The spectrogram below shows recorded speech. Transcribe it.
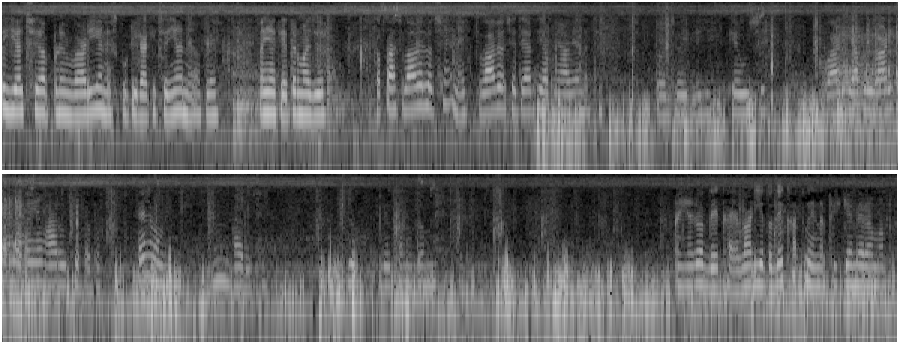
અહીંયા છે આપણે વાડી અને સ્કૂટી રાખી છે અહીંયા ને આપણે. અહીંયા ખેતરમાં જે કપાસ વાવેલો છે ને વાવ્યો છે ત્યારથી આપણે આવ્યા નથી. તો જોઈ લઈએ કેવું છે. વાડી આપણી વાડી કરતાં તો અહીંયા સારું છે કપાસ હે ને મમ્મી? સારું છે. જો દેખાનું તમને. અહીંયા જો દેખાય વાડીએ તો દેખાતું ય નથી કેમેરામાં પણ.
